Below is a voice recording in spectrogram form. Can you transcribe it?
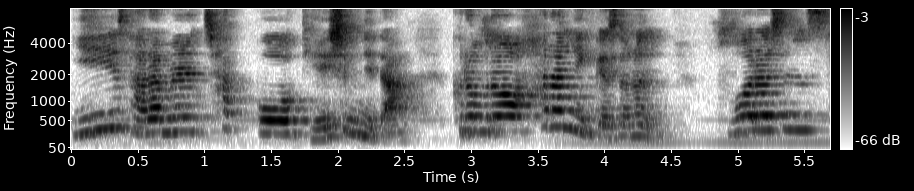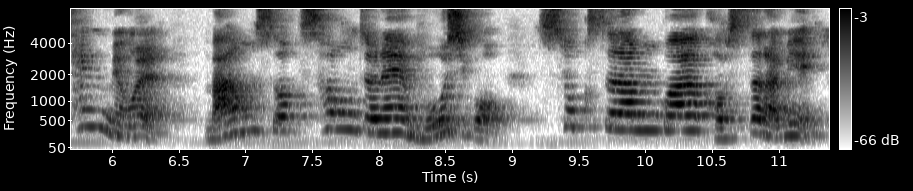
이 사람을 찾고 계십니다. 그러므로 하나님께서는 부활하신 생명을 마음속 성전에 모시고 속사람과 겉사람이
